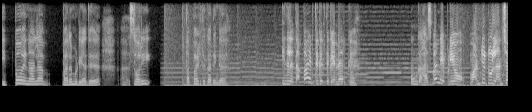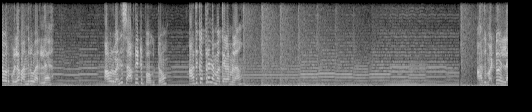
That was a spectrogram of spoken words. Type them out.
இப்போ என்னால் வர முடியாது. சாரி தப்பா எடுத்துக்காதீங்க. இதுல தப்பா எடுத்துக்கிறதுக்கு என்ன இருக்கு? உங்க ஹஸ்பண்ட் எப்படியும் ஒன் டு டூ லஞ்ச் அவருக்குள்ள வந்துருவார்ல? அவர் வந்து சாப்பிட்டுட்டு போகட்டும். அதுக்கப்புறம் நம்ம கிளம்பலாம். அது மட்டும் இல்ல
